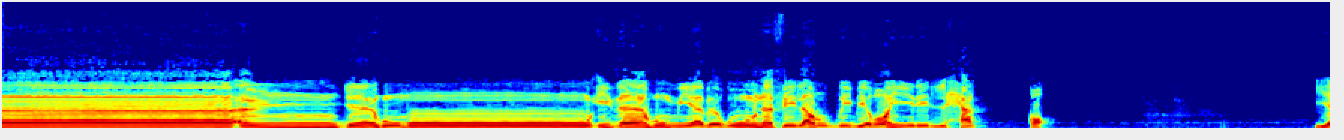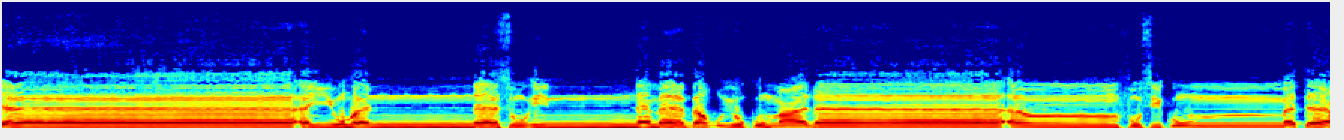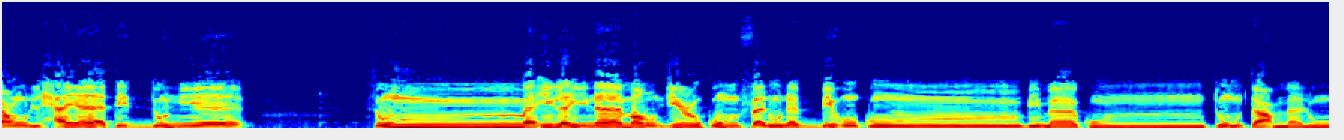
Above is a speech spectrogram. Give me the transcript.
أنجاهم إذا هم يبغون في الأرض بغير الحق. يا أيها الناس إنما بغيكم على أنفسكم متاع الحياة الدنيا. ثم إلينا مرجعكم فننبئكم بما كنتم تعملون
